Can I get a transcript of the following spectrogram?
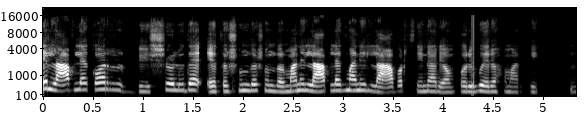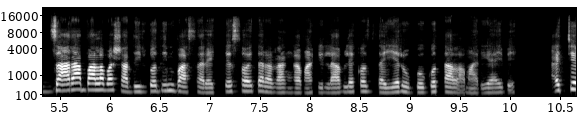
এই লাভ লেকর দৃশ্য হলুদে এত সুন্দর সুন্দর মানে লাভ লেক মানে লাভ আর সিনারি পরিব এরকম আর কি। যারা ভালোবাসা দীর্ঘদিন বাসা রাখতে ছয় তারা রাঙ্গামাটি লাভ লেকত যাইয়ের উগো তালা মারি আইবে। আচ্ছা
